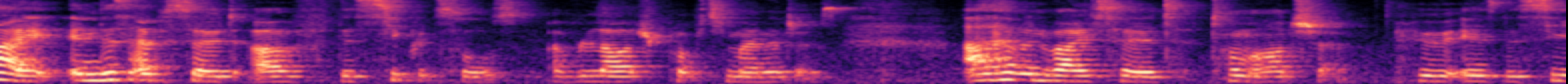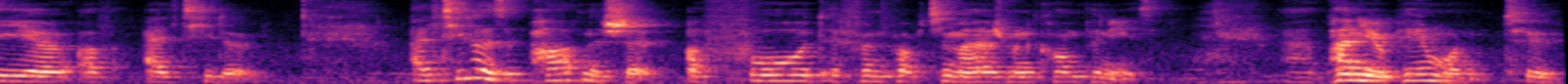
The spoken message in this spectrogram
Hi, in this episode of The Secret Sauce of Large Property Managers, I have invited Tom Archer, who is the CEO of Altido. Altido is a partnership of four different property management companies, uh, a pan European one too.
